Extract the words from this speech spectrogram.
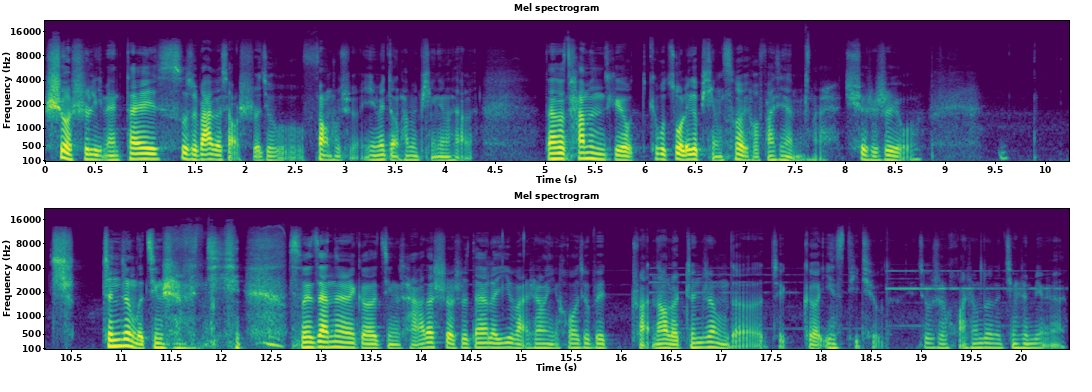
设施里面待四十八个小时就放出去，因为等他们平静下来。但是他们给我给我做了一个评测以后，发现，哎，确实是有真正的精神问题，所以在那个警察的设施待了一晚上以后，就被转到了真正的这个 institute，就是华盛顿的精神病院。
